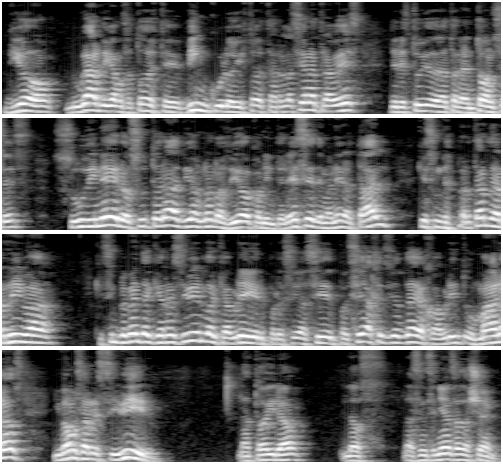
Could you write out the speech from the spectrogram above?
dio lugar, digamos, a todo este vínculo y toda esta relación a través del estudio de la Torah. Entonces, su dinero, su Torah, Dios no nos dio con intereses de manera tal que es un despertar de arriba, que simplemente hay que recibirlo, hay que abrir, por decir así, pues sea Jesús dejo, abrir tus manos y vamos a recibir la Toira, las enseñanzas de Hashem.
